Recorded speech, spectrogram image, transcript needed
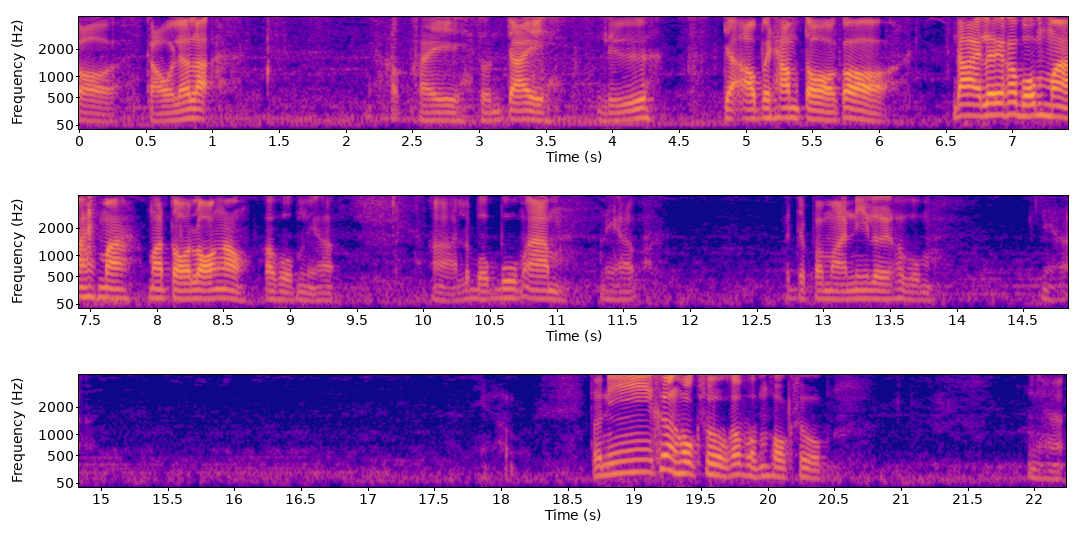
ก็เก่าแล้วล่ะนะครับใครสนใจหรือจะเอาไปทำต่อก็ได้เลยครับผมมามามาต่อรองเอาครับผมนี่ครับอ่าระบบบูมอาร์มนี่ครับ ก็จะประมาณนี้เลยครับผมนี่ฮะนี่ครับตัวนี้เครื่องหกสูบครับผมหกสูบนี่ฮะ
